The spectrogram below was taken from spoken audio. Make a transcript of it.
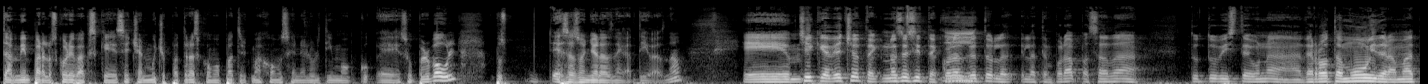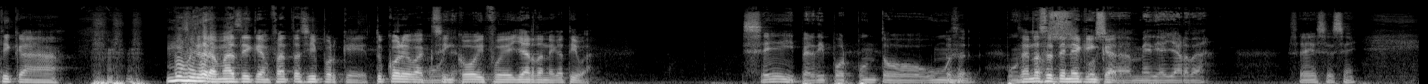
también para los corebacks que se echan mucho para atrás, como Patrick Mahomes en el último eh, Super Bowl, pues esas son yardas negativas, ¿no? Eh, sí, que de hecho, no sé si te acuerdas, Beto, la, la temporada pasada tú tuviste una derrota muy dramática, muy dramática en Fantasy porque tu coreback 5 y fue yarda negativa. Sí, perdí por punto un. O sea, no se tenía que hincar. media yarda. Sí, sí, sí.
